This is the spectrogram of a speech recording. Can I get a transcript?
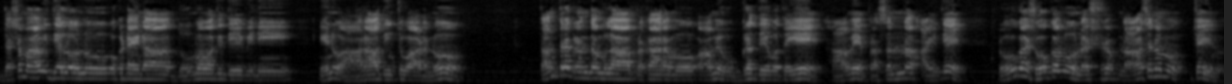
దశమావిద్యలోనూ ఒకటైన ధూమవతి దేవిని నేను ఆరాధించువాడను. తంత్ర గ్రంథముల ప్రకారము ఆమె ఉగ్రదేవతయే. ఆమె ప్రసన్న అయితే రోగ శోకము నశ నాశనము చేయును.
